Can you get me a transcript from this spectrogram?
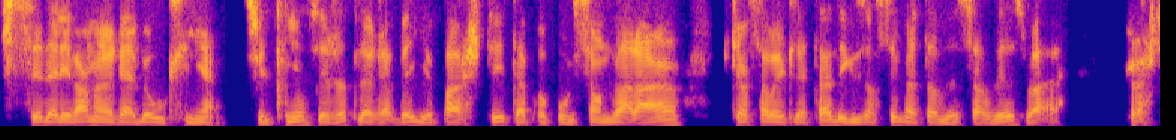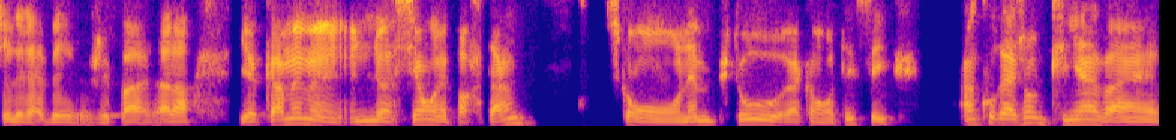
c'est d'aller vendre un rabais au client. Si le client s'ajoute le rabais, il n'a pas acheté ta proposition de valeur, puis quand ça va être le temps d'exercer ma offre de service, ben, je vais acheter le rabais. J'ai pas. Alors, il y a quand même une notion importante. Ce qu'on aime plutôt raconter, c'est encourageons le client vers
